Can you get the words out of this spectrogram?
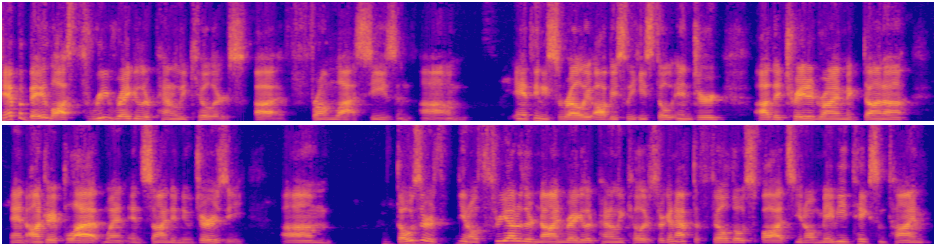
Tampa Bay lost three regular penalty killers uh, from last season. Um, Anthony Cirelli, obviously, he's still injured. Uh, they traded Ryan McDonagh, and Ondrej Palat went and signed in New Jersey. Um, those are you know three out of their nine regular penalty killers. They're going to have to fill those spots. You know, maybe it takes some time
